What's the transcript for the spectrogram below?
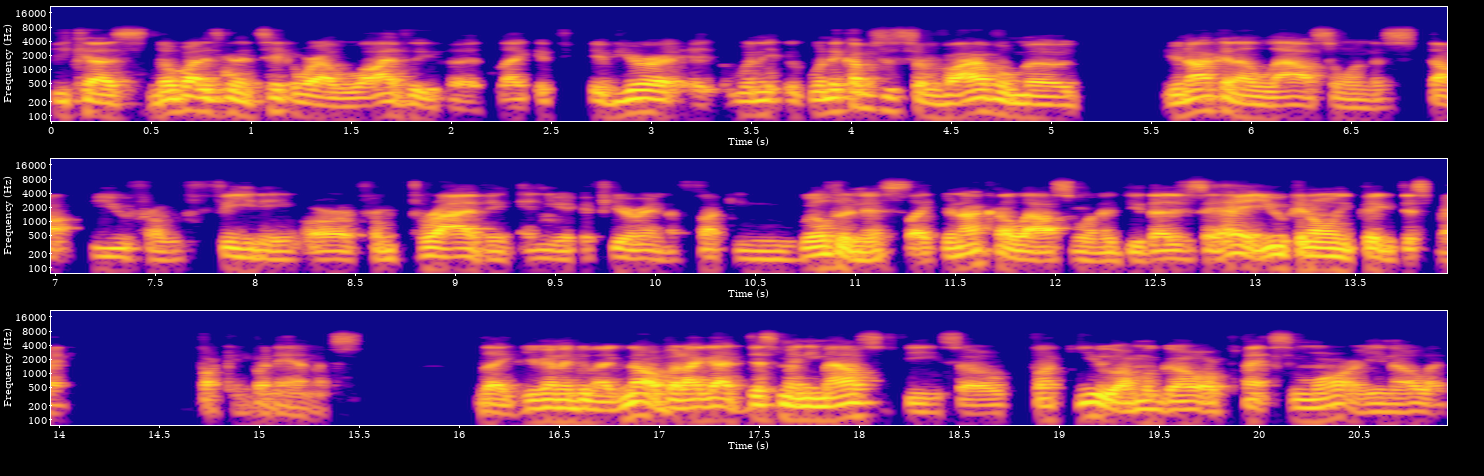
because nobody's gonna take away our livelihood. Like if, if you're when it, when it comes to survival mode, you're not gonna allow someone to stop you from feeding or from thriving. And you, if you're in a fucking wilderness, like you're not gonna allow someone to do that. Just say, hey, you can only pick this many fucking bananas. Like you're gonna be like, no, but I got this many mouths to feed, so fuck you. I'm gonna go or plant some more. You know, like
